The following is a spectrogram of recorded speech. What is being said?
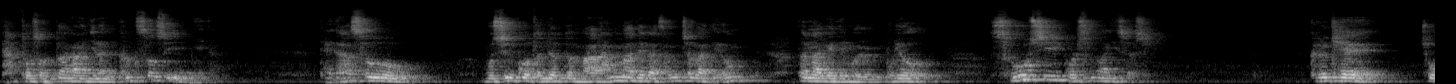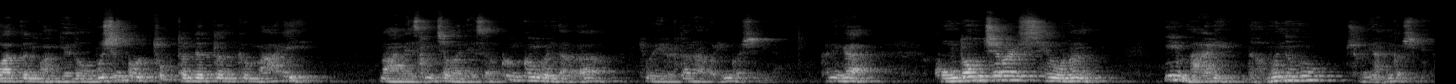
다퉈서 떠나는 일은 극소수입니다. 대다수 무심코 던졌던 말 한마디가 상처가 되어 떠나게 됨을 무려 수없이 볼 수가 있었습니다. 그렇게 좋았던 관계도 무심코 툭 던졌던 그 말이 마음에 상처가 돼서 끙끙거리다가 교회를 떠나버린 것입니다. 그러니까 공동체를 세우는 이 말이 너무너무 중요한 것입니다.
